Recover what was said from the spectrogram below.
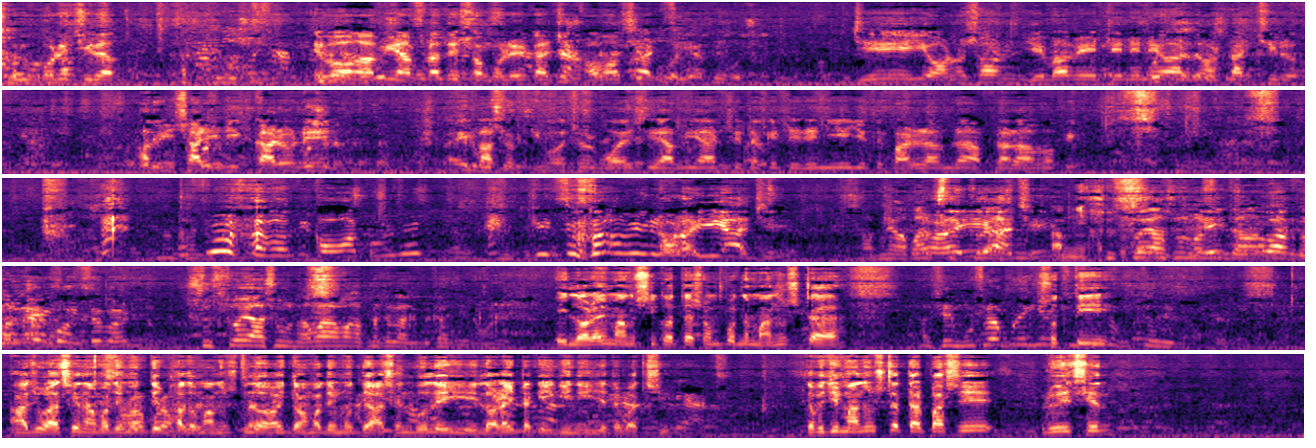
শুরু করেছিলাম এবং আমি আপনাদের সকলের কাছে ক্ষমা প্রার্থী। যে এই অনশন যেভাবে টেনে নেওয়ার দরকার ছিল, আমি শারীরিক কারণে এই বাষট্টি বছর বয়সে আমি আর সেটাকে টেনে নিয়ে যেতে পারলাম না। আপনারা আমাকে আমাকে ক্ষমা করবেন, কিন্তু আমি লড়াইয়ে আছি। আপনি আবার আপনি সুস্থ হয়ে আসুন সুস্থ হয়ে আসুন আবার আমার আপনাকে লাগবে কাজে আমাদের। এই লড়াই মানসিকতা সম্পন্ন মানুষটা সত্যি-? আজও আছেন আমাদের মধ্যে ভালো মানুষগুলো হয়তো আমাদের মধ্যে আছেন বলেই এই লড়াইটাকে এগিয়ে নিয়ে যেতে পারছি। তবে যে মানুষটা তার পাশে রয়েছেন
